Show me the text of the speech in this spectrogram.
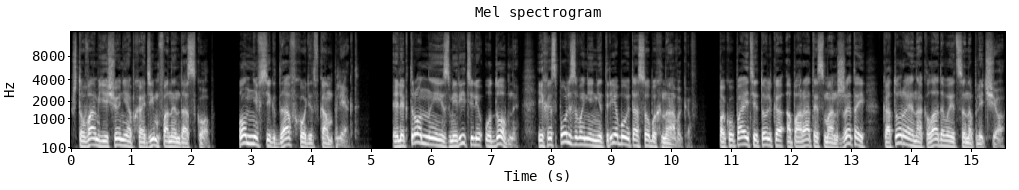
что вам еще необходим фонендоскоп. Он не всегда входит в комплект. Электронные измерители удобны, их использование не требует особых навыков. Покупайте только аппараты с манжетой, которая накладывается на плечо.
